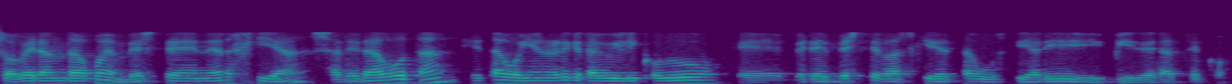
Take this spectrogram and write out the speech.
soberan dagoen beste energia, sarera gota, eta goien horrek eta biliko du e, bere beste bazkidetza guztiari bideratzeko.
